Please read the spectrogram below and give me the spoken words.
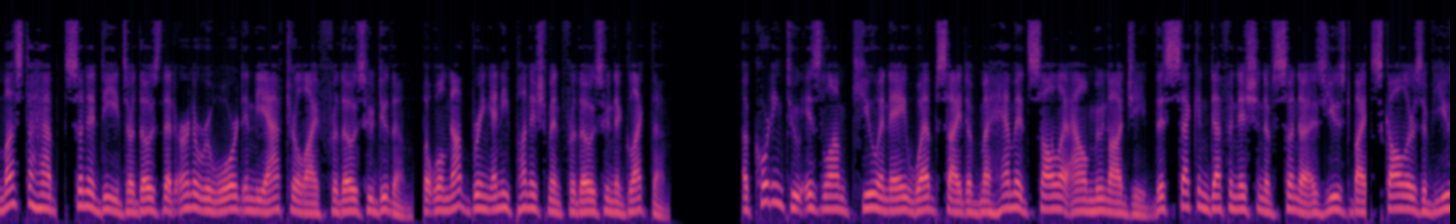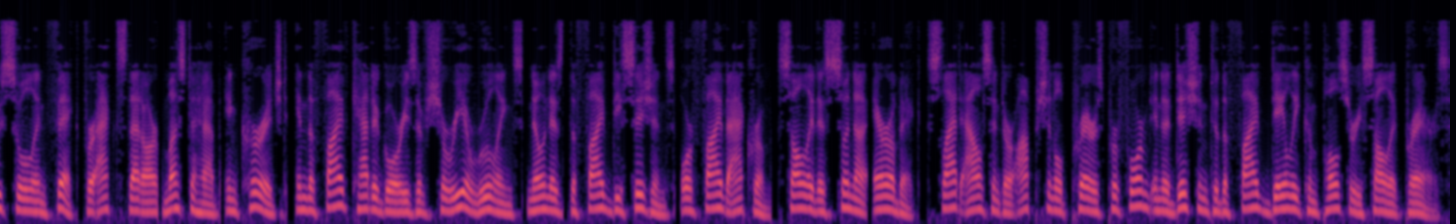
Mustahab, sunnah deeds are those that earn a reward in the afterlife for those who do them, but will not bring any punishment for those who neglect them. According to Islam Q&A website of Muhammad Salah al-Munajid this second definition of sunnah is used by scholars of usul and fiqh for acts that are mustahab encouraged, in the five categories of sharia rulings known as the five decisions or five ahkam, salat as sunnah Arabic, slat al-sant are optional prayers performed in addition to the five daily compulsory salat prayers.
